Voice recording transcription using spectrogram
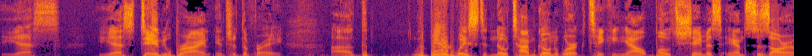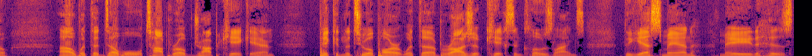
yes, yes, Daniel Bryan entered the fray. Uh, the, the Beard wasted no time going to work, taking out both Sheamus and Cesaro uh, with the double top rope drop kick and picking the two apart with the barrage of kicks and clotheslines. The Yes Man made his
